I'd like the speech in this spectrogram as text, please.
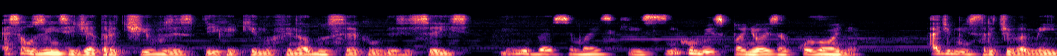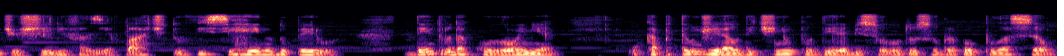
Essa ausência de atrativos explica que no final do século XVI não houvesse mais que 5 mil espanhóis na colônia. Administrativamente, o Chile fazia parte do vice-reino do Peru. Dentro da colônia, o capitão-geral detinha o poder absoluto sobre a população,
